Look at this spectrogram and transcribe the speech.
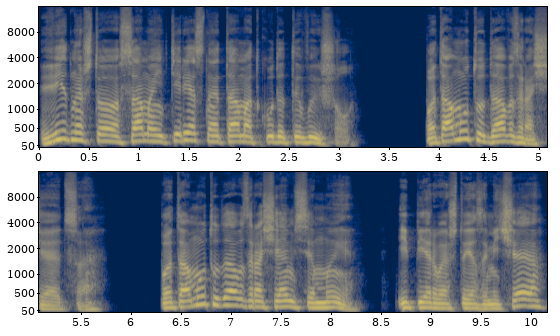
видно, что самое интересное там, откуда ты вышел. Потому туда возвращаются. Потому туда возвращаемся мы. И первое, что я замечаю,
